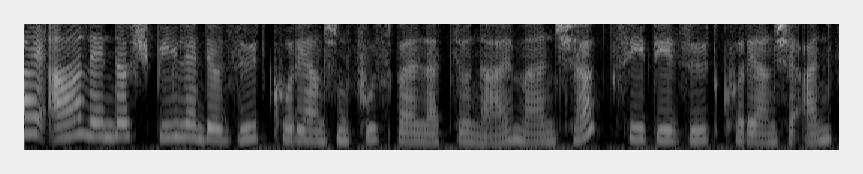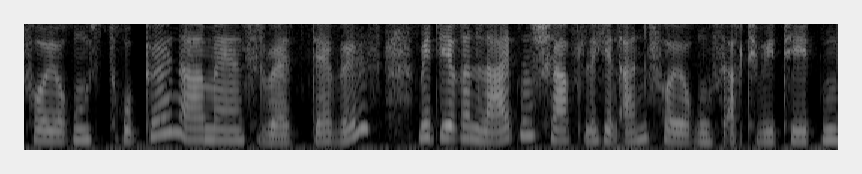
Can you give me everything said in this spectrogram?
Bei A-Länderspielen der südkoreanischen Fußballnationalmannschaft zieht die südkoreanische Anfeuerungstruppe namens Red Devils mit ihren leidenschaftlichen Anfeuerungsaktivitäten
